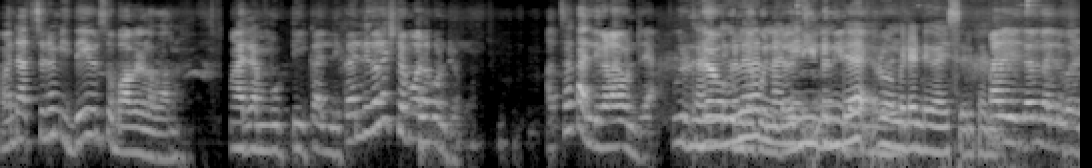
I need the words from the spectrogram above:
അവന്റെ അച്ഛനും ഇതേ ഒരു സ്വഭാവമുള്ളതാണ്. മരം മുട്ടി കല്ല്. കല്ലുകൾ ഇഷ്ടംപോലെ കൊണ്ടുവരും. അച്ഛൻ കല്ലുകളാ കൊണ്ടുവരാ. റൂമിലുണ്ട് ഗൈസ് ഒരു കല്ലുകൾ.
